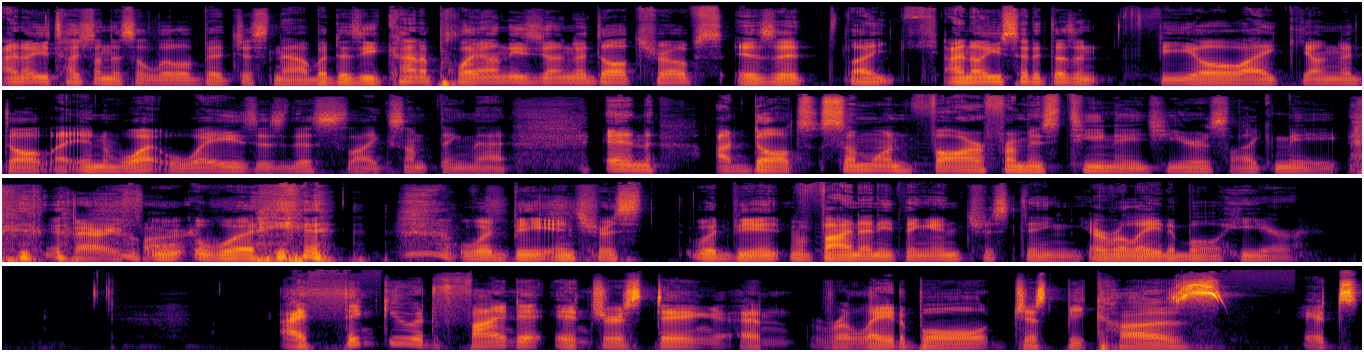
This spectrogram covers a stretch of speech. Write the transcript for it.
I know you touched on this a little bit just now, but does he kind of play on these young adult tropes? Is it like I know you said it doesn't feel like young adult. Like, in what ways is this like something that in adults, someone far from his teenage years like me, Very far. would would be interest would be would find anything interesting or relatable here. I think you would find it interesting and relatable just because it's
